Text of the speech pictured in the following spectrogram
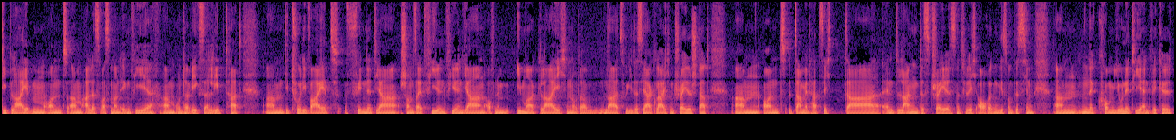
die bleiben und ähm, alles, was man irgendwie unterwegs erlebt hat. Ähm, die Tour Divide findet ja schon seit vielen, vielen Jahren auf einem immer gleichen oder nahezu jedes Jahr gleichen Trail statt. Ähm, und damit hat sich da entlang des Trails natürlich auch irgendwie so ein bisschen ähm, eine Community entwickelt,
